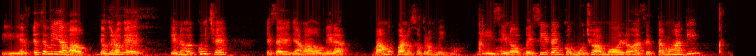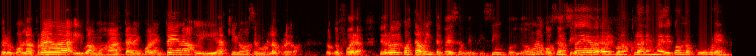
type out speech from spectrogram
Y ese es mi llamado. Yo creo que que nos escuche, ese es el llamado. Mira, vamos para nosotros mismos. Y si nos visiten, con mucho amor los aceptamos aquí, pero con la prueba y vamos a estar en cuarentena y aquí nos hacemos la prueba lo que fuera. Yo creo que cuesta 20 pesos, 25, una cosa así. No sé, algunos planes médicos lo cubren.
